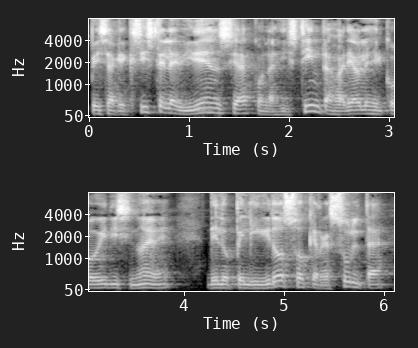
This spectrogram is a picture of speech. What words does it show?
pese a que existe la evidencia con las distintas variables del COVID-19 de lo peligroso que resulta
